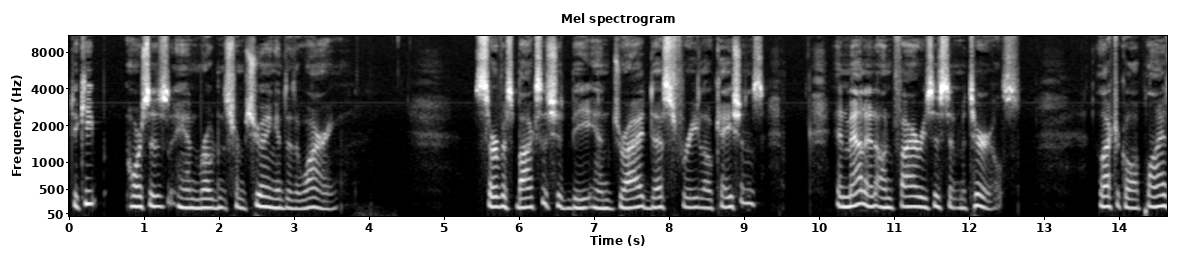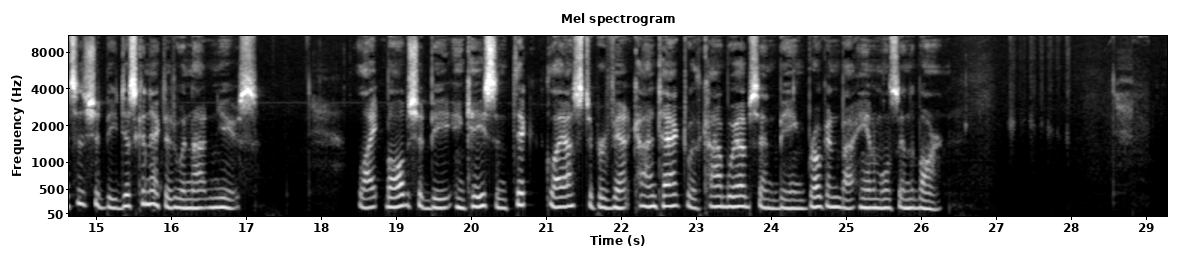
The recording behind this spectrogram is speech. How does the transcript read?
to keep horses and rodents from chewing into the wiring. Service boxes should be in dry, dust free locations and mounted on fire resistant materials. Electrical appliances should be disconnected when not in use. Light bulbs should be encased in thick glass to prevent contact with cobwebs and being broken by animals in the barn.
